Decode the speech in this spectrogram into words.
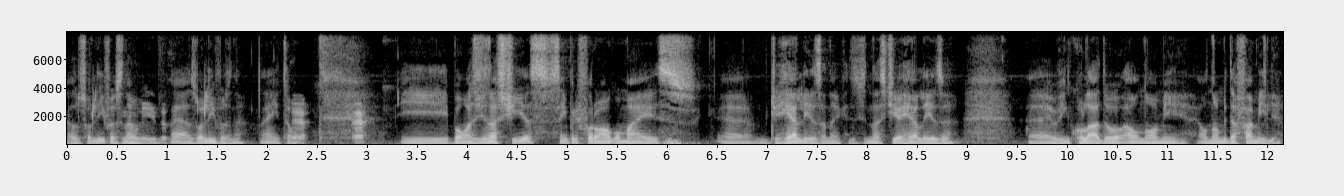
as olivas, não? Olivas. É, as olivas, né? É, então. É, é. E, bom, as dinastias sempre foram algo mais de realeza, né? Dinastia realeza vinculado ao nome, ao nome da família.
